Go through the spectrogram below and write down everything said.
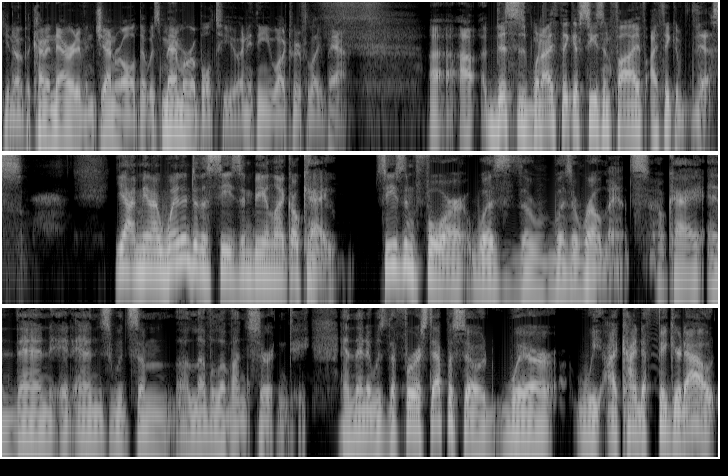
you know the kind of narrative in general that was memorable to you? Anything you walked away from like, man, uh, uh, this is when I think of season five, I think of this. Yeah, I mean, I went into the season being like, okay, season four was the was a romance, okay, and then it ends with some level of uncertainty, and then it was the first episode where we I kind of figured out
